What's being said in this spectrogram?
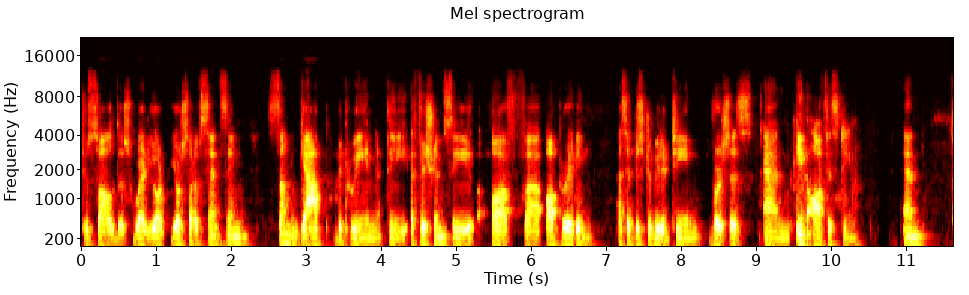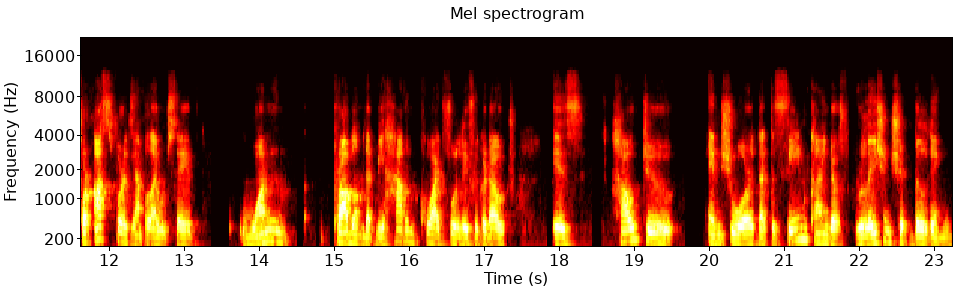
to solve this, where you're you're sort of sensing some gap between the efficiency of uh, operating as a distributed team versus an in-office team. And for us, for example, I would say one problem that we haven't quite fully figured out is how to ensure that the same kind of relationship building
